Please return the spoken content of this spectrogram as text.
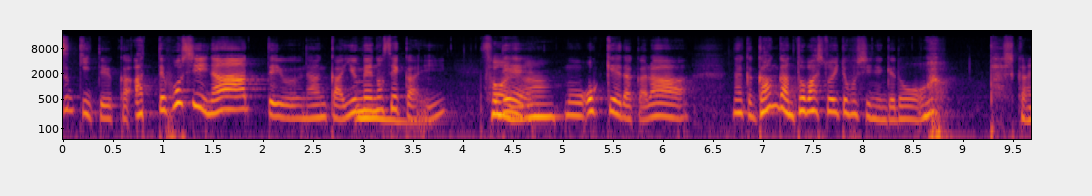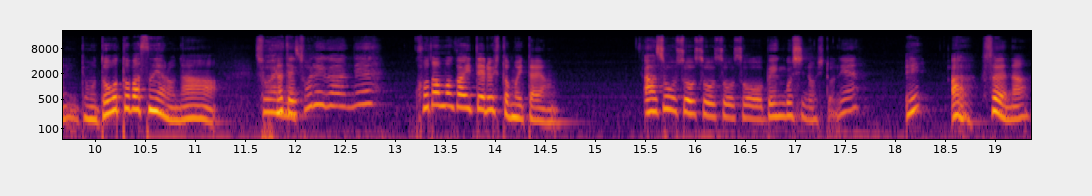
好きというかあってほしいなっていうなんか夢の世界で、そうやな。もう OK だからなんかガンガン飛ばしといてほしいねんけど。確かに。でもどう飛ばすんやろな。そうやだってねそれがね。子供がいてる人もいたやん。あそうそうそうそうそう。弁護士の人ね。え？あそうやな。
